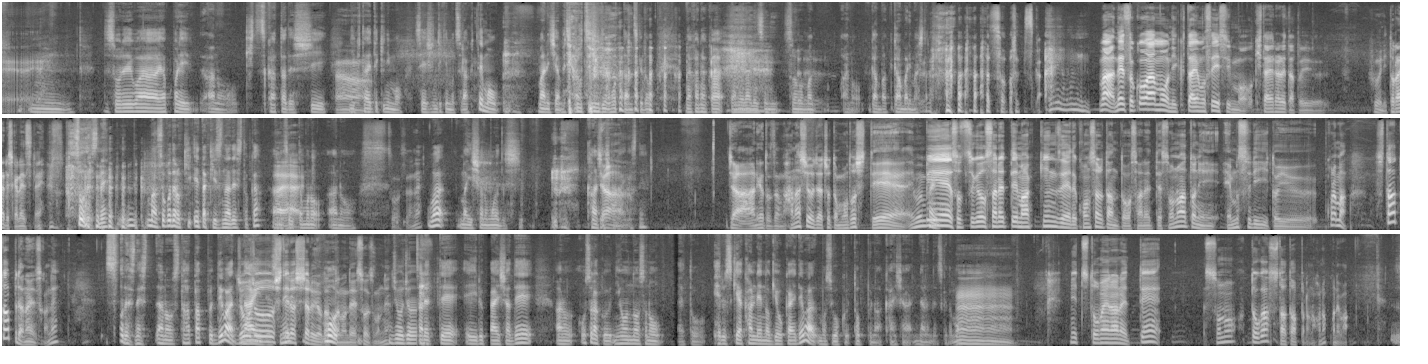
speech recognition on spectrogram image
うんそれはやっぱりあのきつかったですしうん肉体的にも精神的にも辛くてもう 毎日やめてやろうというふうに思ったんですけど なかなかやめられずにそのままあの頑張って頑張りました。ー そうですかまあねそこはもう肉体も精神も鍛えられたというふうに捉えるしかないですねそうですね。う んまあそこでのき得た絆ですとか、あのはいはいそういったものあのそうですよねはまあ一緒のものですし、感謝しかないですね。じゃあありがとうございます。話をじゃあちょっと戻して MBA 卒業されて、マッキンゼーでコンサルタントをされてその後に M3 というこれまあスタートアップではないですかね。そうですね。あのスタートアップではないです上ね。場してらっしゃるようだったのでそうですもんね。上場されている会社で、あのおそらく日本のそのえっとヘルスケア関連の業界ではもうすごくトップな会社になるんですけども、に勤められてその後がスタートアップなのかな？これは。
